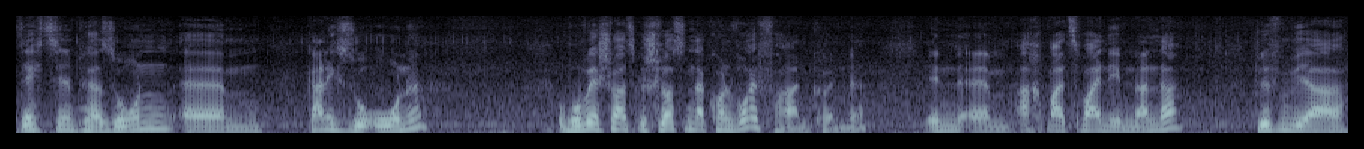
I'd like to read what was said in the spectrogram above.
16 Personen, ähm, gar nicht so ohne. Wo wir schon als geschlossener Konvoi fahren können, ne? in ähm, 8x2 nebeneinander, dürfen wir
